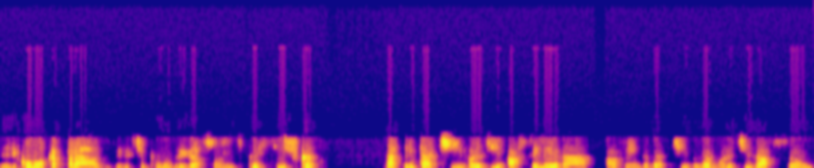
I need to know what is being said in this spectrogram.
ele coloca prazos, ele estipula obrigações específicas na tentativa de acelerar a venda de ativos e a monetização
